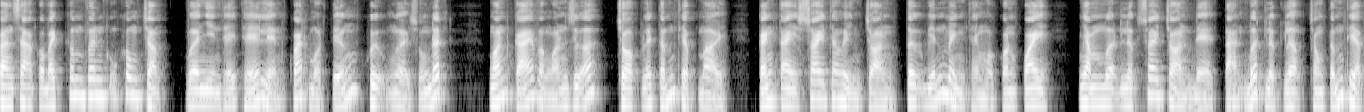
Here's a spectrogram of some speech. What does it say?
Phản xạ của Bạch Khâm Vân cũng không chậm, vừa nhìn thấy thế liền quát một tiếng, khuỵu người xuống đất, ngón cái và ngón giữa chộp lấy tấm thiệp mời, cánh tay xoay theo hình tròn, tự biến mình thành một con quay, nhằm mượn lực xoay tròn để tản bớt lực lượng trong tấm thiệp.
